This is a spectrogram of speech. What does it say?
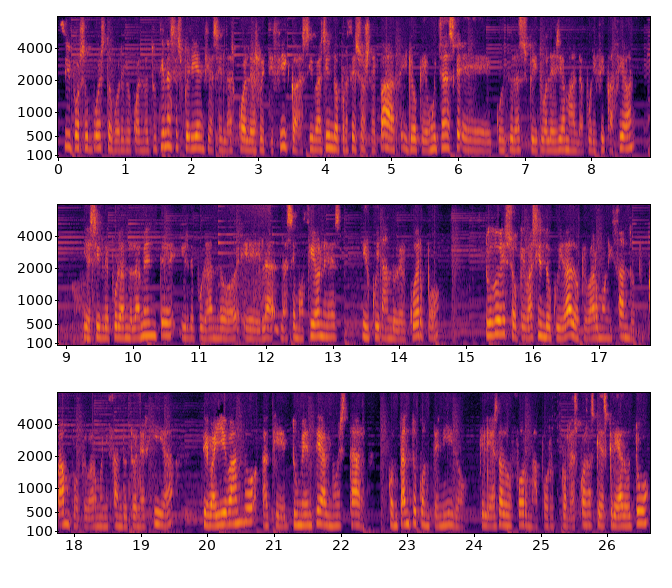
Sí, por supuesto, porque cuando tú tienes experiencias en las cuales rectificas y vas yendo procesos de paz y lo que muchas eh, culturas espirituales llaman la purificación, y es ir depurando la mente, ir depurando eh, las emociones, ir cuidando del cuerpo, todo eso que va siendo cuidado, que va armonizando tu campo, que va armonizando tu energía, te va llevando a que tu mente al no estar con tanto contenido que le has dado forma por, las cosas que has creado tú,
